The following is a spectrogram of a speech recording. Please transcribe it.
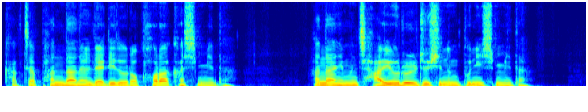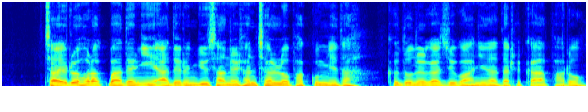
각자 판단을 내리도록 허락하십니다. 하나님은 자유를 주시는 분이십니다. 자유를 허락받은 이 아들은 유산을 현찰로 바꿉니다. 그 돈을 가지고 아니나 다를까 바로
